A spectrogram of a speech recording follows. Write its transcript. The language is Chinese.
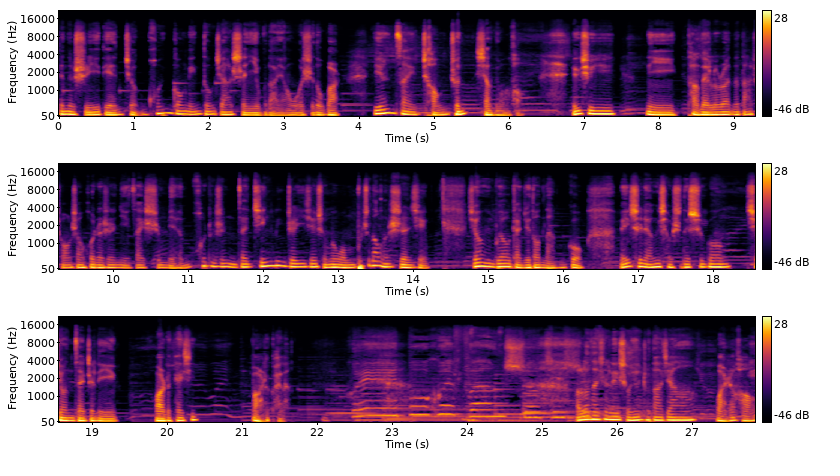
自北京时间的十一点整，欢迎光临豆家深夜不打烊，我是豆瓣儿，依然在长春向你问好。也许你躺在柔软的大床上，或者是你在失眠，或者是你在经历着一些什么我们不知道的事情，希望你不要感觉到难过。维持两个小时的时光，希望你在这里玩的开心，玩的快乐。会不会放手？好了，在这里首先祝大家晚上好。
